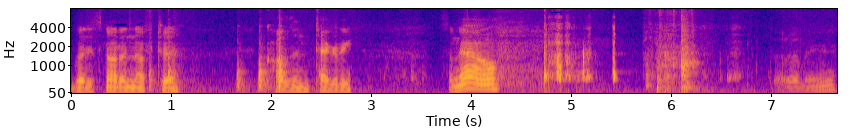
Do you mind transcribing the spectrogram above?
But it's not enough to cause integrity. So now, that other,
